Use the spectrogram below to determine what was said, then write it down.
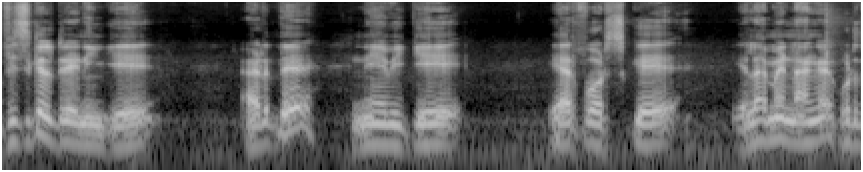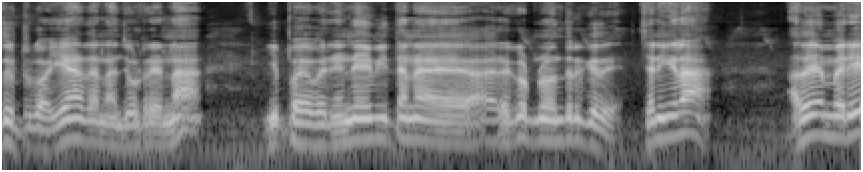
ஃபிசிக்கல் ட்ரைனிங்க்கு அடுத்து நேவிக்கு ஏர்ஃபோர்ஸ்க்கு எல்லாமே நாங்கள் கொடுத்துட்ருக்கோம் ஏன் அதை நான் சொல்கிறேன்னா இப்போ நேவி தானே ரெக்ரூட்மெண்ட் வந்திருக்குது. சரிங்களா? அதேமாரி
